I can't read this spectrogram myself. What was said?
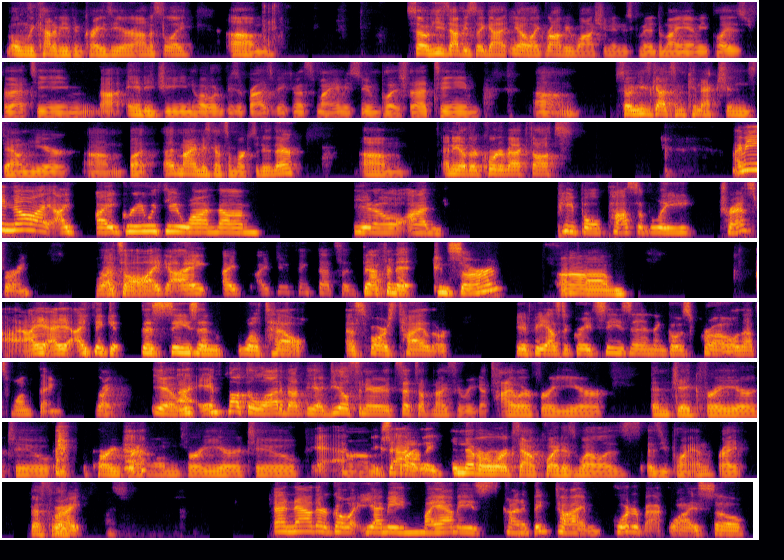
only kind of even crazier, honestly. Um, so he's obviously got you know like Robbie Washington, who's committed to Miami, plays for that team. Uh, Andy Jean, who I wouldn't be surprised if he commits to Miami soon, plays for that team. Um, so he's got some connections down here, um, but uh, Miami's got some work to do there. Um, any other quarterback thoughts? I mean, no, I, I I agree with you on um, you know, on people possibly transferring. That's all. I I I I do think that's a definite concern. Um, I I, I think it, this season will tell as far as Tyler. If he has a great season and goes pro, that's one thing. Right. Yeah, we, Uh, if- we've talked a lot about the ideal scenario. It sets up nicely where you got Tyler for a year, then Jake for a year or two, and Curry Brown for a year or two. Yeah, Um, exactly. It never works out quite as well as as you plan, right? Best way. Right. And now they're going. Yeah, I mean, Miami's kind of big time quarterback wise, so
